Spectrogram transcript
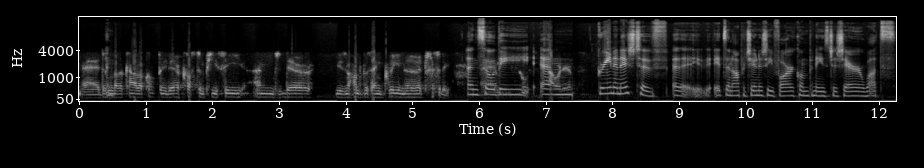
Uh, there's another car company there, Custom PC, and they're using 100% green electricity. And so um, the um, green initiative, uh, it's an opportunity for companies to share what's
